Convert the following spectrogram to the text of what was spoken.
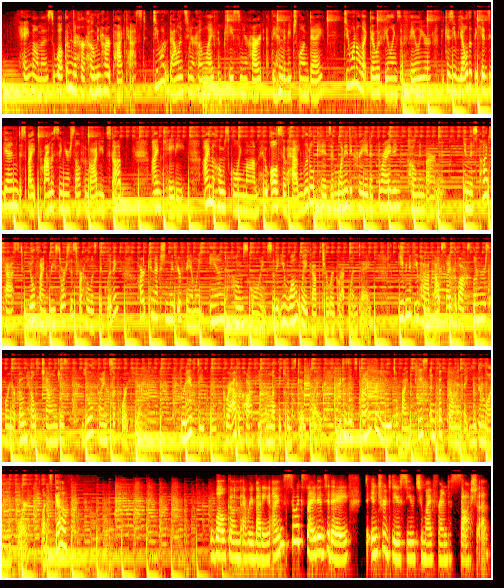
Hey, mamas, welcome to her Home and Heart podcast. Do you want balance in your home life and peace in your heart at the end of each long day? Do you want to let go of feelings of failure because you've yelled at the kids again despite promising yourself and God you'd stop? I'm Katie. I'm a homeschooling mom who also had little kids and wanted to create a thriving home environment. In this podcast, you'll find resources for holistic living, heart connection with your family, and homeschooling so that you won't wake up to regret one day. Even if you have outside the box learners or your own health challenges, you'll find support here. Breathe deeply, grab a coffee, and let the kids go play because it's time for you to find peace and fulfillment that you've been longing for. Let's go. Welcome, everybody. I'm so excited today to introduce you to my friend Sasha.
